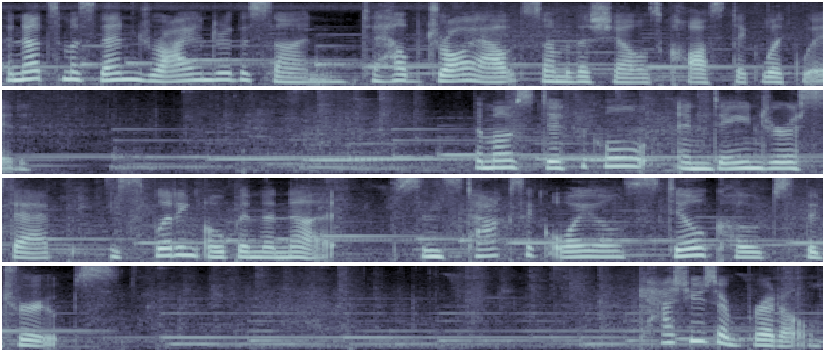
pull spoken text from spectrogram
The nuts must then dry under the sun to help draw out some of the shell's caustic liquid. The most difficult and dangerous step is splitting open the nut, since toxic oil still coats the drupes. Cashews are brittle,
